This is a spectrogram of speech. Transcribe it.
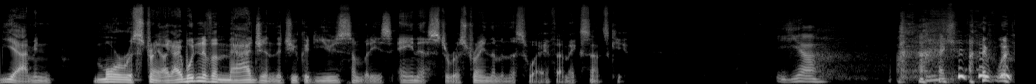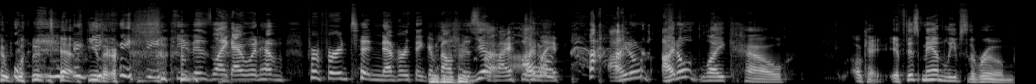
yeah, I mean more restraint. Like I wouldn't have imagined that you could use somebody's anus to restrain them in this way, if that makes sense, Keith. Yeah. I, I wouldn't, wouldn't have either. Keith is like, I would have preferred to never think about this Yeah, for my whole don't- life. I don't I don't like how okay, if this man leaves the room,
